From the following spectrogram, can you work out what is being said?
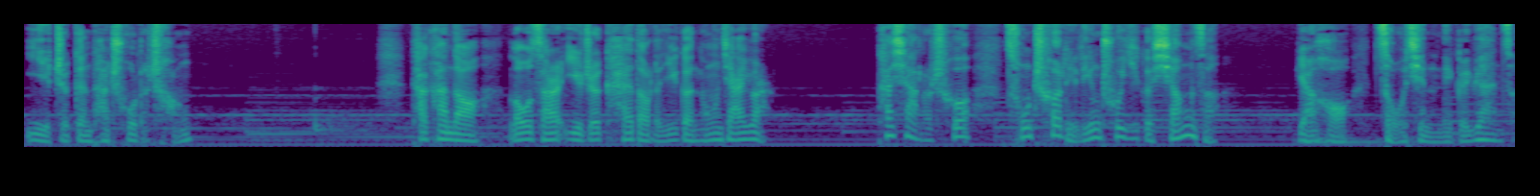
一直跟他出了城。他看到娄三儿一直开到了一个农家院，他下了车，从车里拎出一个箱子，然后走进了那个院子。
